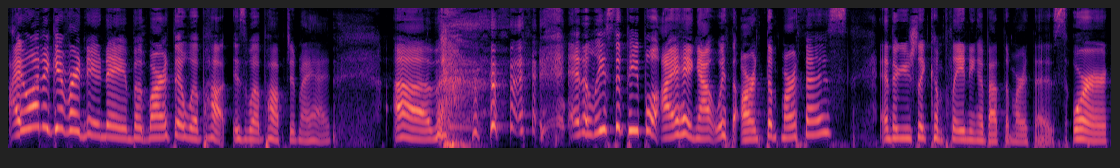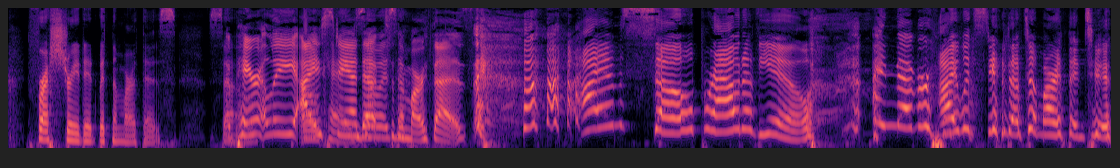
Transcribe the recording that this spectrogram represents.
I want to give her a new name, but Martha will pop is what popped in my head. Um, and at least the people I hang out with aren't the Marthas, and they're usually complaining about the Marthas or frustrated with the Marthas. So Apparently, I Okay, stand so up to the Marthas. So proud of you. I never I would stand up to Martha too.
